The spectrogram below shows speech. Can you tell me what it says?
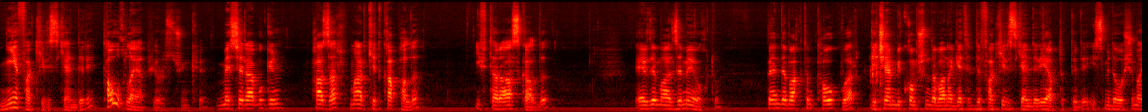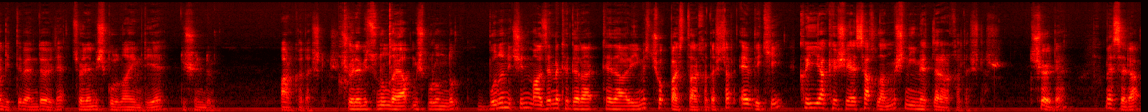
niye fakir İskender'i? Tavukla yapıyoruz çünkü. Mesela bugün pazar, market kapalı. İftara az kaldı. Evde malzeme yoktu. Ben de baktım tavuk var. Geçen bir komşum da bana getirdi fakir İskender'i yaptık dedi. İsmi de hoşuma gitti. Ben de öyle söylemiş bulunayım diye düşündüm arkadaşlar. Şöyle bir sunum da yapmış bulundum. Bunun için malzeme tedara- tedariğimiz çok basit arkadaşlar. Evdeki kıyıya köşeye saklanmış nimetler arkadaşlar. Şöyle mesela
